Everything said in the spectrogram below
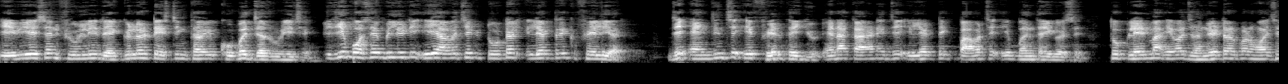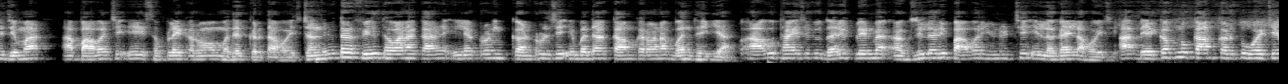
એવિએશન ફ્યુલની રેગ્યુલર ટેસ્ટિંગ થવી ખૂબ જ જરૂરી છે. બીજી પોસિબિલિટી એ આવે છે કે ટોટલ ઇલેક્ટ્રિક ફેલિયર જે એન્જિન છે એ ફેલ થઈ ગયું. એના કારણે જે ઇલેક્ટ્રિક પાવર છે એ બંધ થઈ ગયો છે. તો પ્લેનમાં એવા જનરેટર પણ હોય છે જેમાં આ પાવર છે એ સપ્લાય કરવામાં મદદ કરતા હોય છે. જનરેટર ફેલ થવાના કારણે ઇલેક્ટ્રોનિક કંટ્રોલ છે એ બધા કામ કરવાના બંધ થઈ ગયા. આવું થાય છે તો દરેક પ્લેનમાં ઓક્ઝિલરી પાવર યુનિટ છે એ લગાયેલા હોય છે. આ બેકઅપનું કામ કરતું હોય છે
